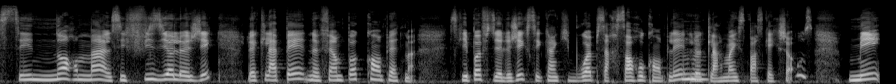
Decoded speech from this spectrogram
C'est normal, c'est physiologique. Le clapet ne ferme pas complètement. Ce qui n'est pas physiologique, c'est quand il boit puis ça ressort au complet. Là, clairement, il se passe quelque chose. Mais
